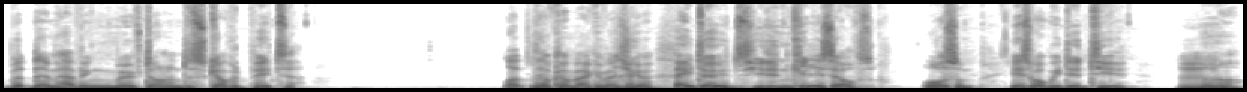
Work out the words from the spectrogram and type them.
but them having moved on and discovered pizza. Like they'll come back eventually and go, "Hey dudes, you didn't kill yourselves. Awesome. Here's what we did to you." Oh.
